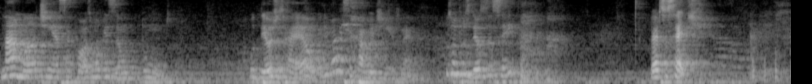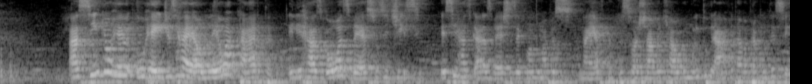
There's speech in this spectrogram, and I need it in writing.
Naamã tinha essa cosmovisão do mundo. O Deus de Israel, ele vai aceitar meu dinheiro, né? Os outros deuses aceitam. Verso 7. Assim que o rei, o rei, de Israel leu a carta, ele rasgou as vestes e disse: Esse rasgar as vestes é quando uma pessoa, na época, a pessoa achava que algo muito grave estava para acontecer.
